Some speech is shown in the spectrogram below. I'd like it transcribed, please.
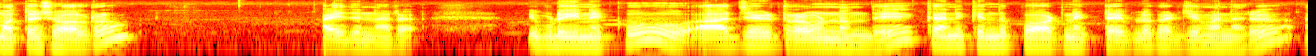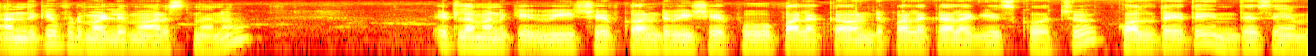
మొత్తం షోల్డరు ఐదున్నర. ఇప్పుడు ఈ నెక్ ఆ జాకెట్ రౌండ్ ఉంది కానీ కింద పాట్ నెక్ టైప్లో కట్ చేయమన్నారు. అందుకే ఇప్పుడు మళ్ళీ మారుస్తున్నాను. ఇట్లా మనకి వీ షేప్ కావాలంటే వీ షేపు పలక కావాలంటే పలక అలా గీసుకోవచ్చు. కొలత అయితే ఇంతే సేమ్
